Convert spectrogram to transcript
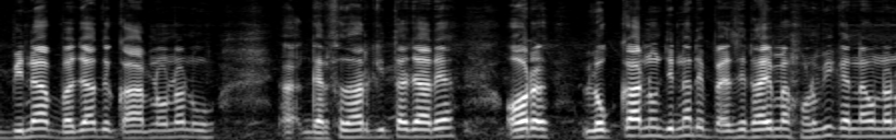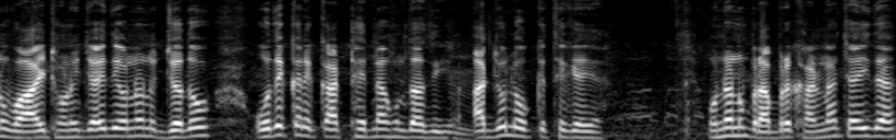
ਬਿਨਾਂ ਵਜ੍ਹਾ ਦੇ ਕਾਰਨ ਉਹਨਾਂ ਨੂੰ ਗ੍ਰਿਫਤਾਰ ਕੀਤਾ ਜਾ ਰਿਹਾ। ਔਰ ਲੋਕਾਂ ਨੂੰ ਜਿਨ੍ਹਾਂ ਦੇ ਪੈਸੇ ਠਾਏ ਮੈਂ ਹੁਣ ਵੀ ਕਹਿੰਦਾ, ਉਹਨਾਂ ਨੂੰ ਆਵਾਜ਼ ਉਠਾਉਣੀ ਚਾਹੀਦੀ ਉਹਨਾਂ ਨੂੰ ਜਦੋਂ ਉਹਦੇ ਘਰੇ ਇਕੱਠ ਇੰਨਾ ਹੁੰਦਾ ਸੀ, ਅੱਜ ਉਹ ਲੋਕ ਕਿੱਥੇ ਗਏ ਆ? ਉਹਨਾਂ ਨੂੰ ਬਰਾਬਰ ਖੜਨਾ ਚਾਹੀਦਾ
